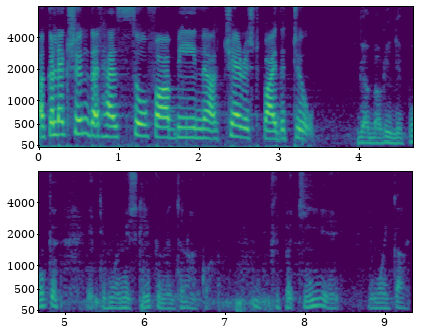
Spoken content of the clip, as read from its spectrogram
a collection that has so far been uh, cherished by the two. Le gabarit d'époque était moins musclé que maintenant, quoi. Plus petit et, et moins carré.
